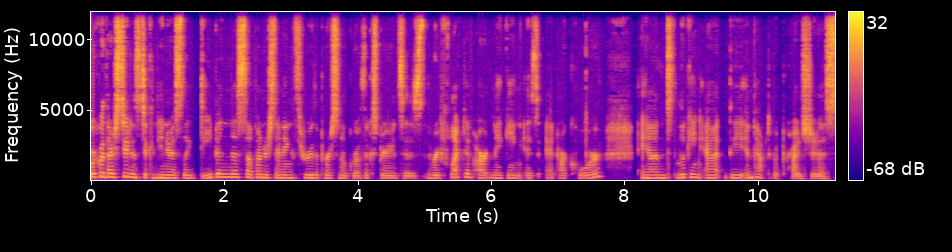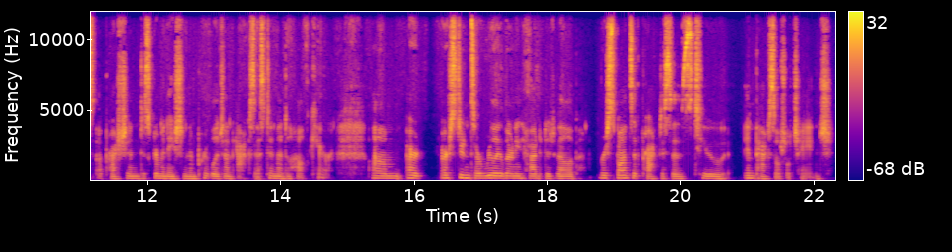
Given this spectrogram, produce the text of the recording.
work with our students to continuously deepen this self-understanding through the personal growth experiences. The reflective art making is at our core and looking at the impact of a prejudice, oppression, discrimination, and privilege on access to mental health care. Um, our, our students are really learning how to develop responsive practices to impact social change.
